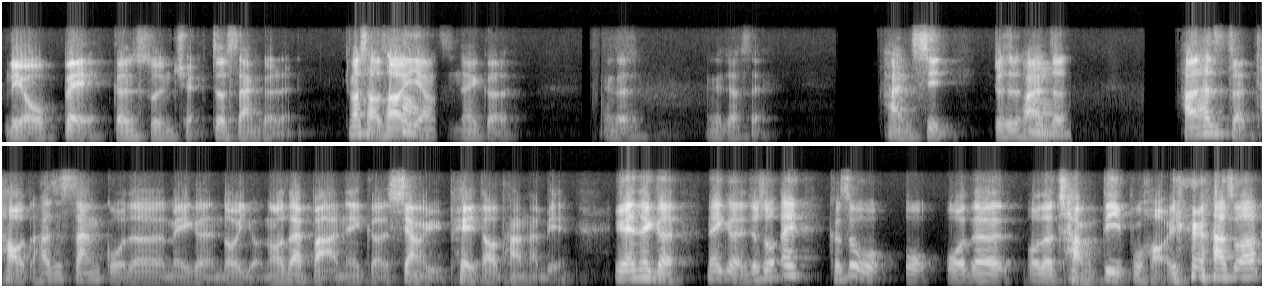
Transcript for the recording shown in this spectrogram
刘备跟孙权这三个人，那曹操一样是那个。哦那个那个叫谁？韩信，就是反正他他是整套的，他是三国的每一个人都有，然后再把那个项羽配到他那边，因为那个那个人就说，哎、欸，可是我我我的我的场地不好，因为他说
